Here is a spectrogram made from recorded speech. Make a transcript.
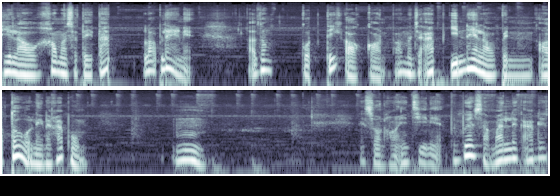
ที่เราเข้ามาสเตตัสรอบแรกเนี่ย เราต้องกดติ๊กออกก่อน เพราะมันจะอัพอินให้เราเป็นออโต้เลยนะครับผมอืมในส่วนของ NG เนี่ยเพื่อนๆสามารถเลือกอัพได้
